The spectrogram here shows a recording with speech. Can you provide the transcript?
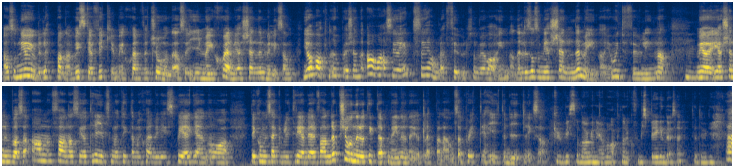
alltså när jag gjorde läpparna, visst jag fick ju mer självförtroende alltså i mig själv. Jag kände mig liksom, jag vaknade upp och jag kände, ja ah, alltså jag är inte så jävla ful som jag var innan. Eller så som jag kände mig innan. Jag var inte ful innan. Mm. Men jag, jag kände mig bara så ja ah, men fan alltså jag trivs med att titta mig själv i spegeln och det kommer säkert bli trevligare för andra personer att titta på mig nu när jag gjort läpparna. I'm so pretty hit och dit liksom. Gud, vissa dagar när jag vaknar och går förbi spegeln då är jag såhär, det duger. Ah,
